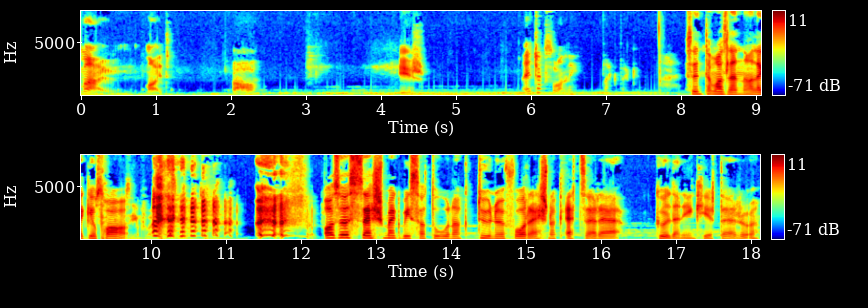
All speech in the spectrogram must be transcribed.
Majd. Majd. Aha. És? Én csak szólni nektek. Szerintem az lenne a legjobb, Köszönöm ha az összes megbízhatónak tűnő forrásnak egyszerre küldenénk hírt erről.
